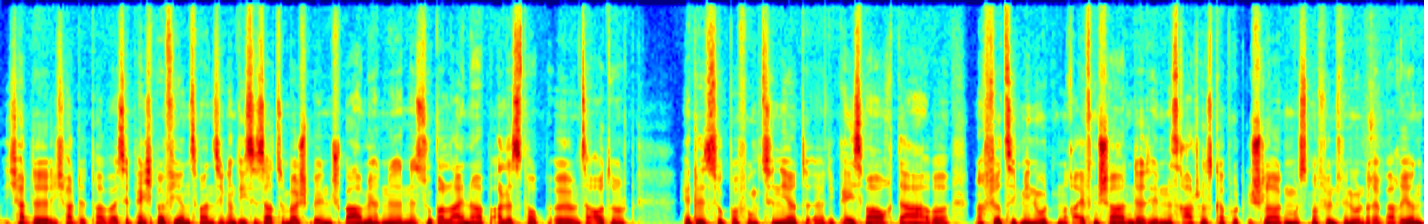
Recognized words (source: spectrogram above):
ich hatte, ich hatte teilweise Pech bei 24 und dieses Jahr zum Beispiel in Spa. Wir hatten eine, super Line-Up, alles top. Äh, unser Auto hätte super funktioniert. Äh, die Pace war auch da, aber nach 40 Minuten Reifenschaden, der hat hinten das Rathaus kaputtgeschlagen, mussten wir fünf Minuten reparieren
